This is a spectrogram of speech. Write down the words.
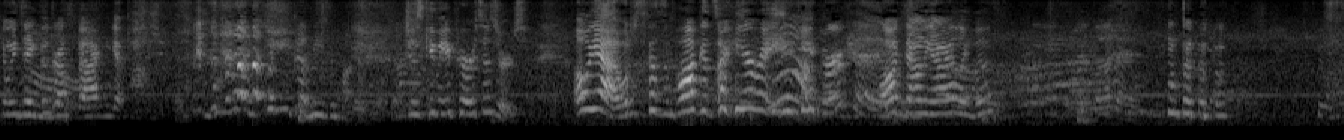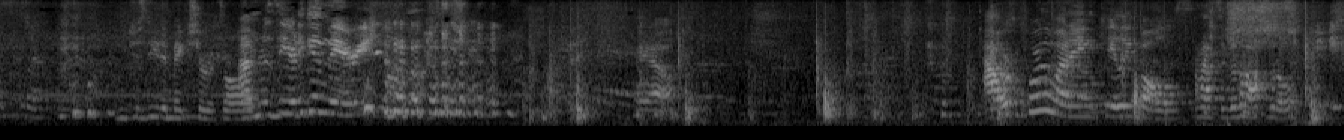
Can we take the dress back and get pockets? Just give me a pair of scissors. Oh yeah, we'll just got some pockets right here, right here. Perfect. Walk down the aisle like this. I love it. you just need to make sure it's all. I'm just here to get married. Hour before the wedding, Kailey falls. I have to go to the hospital.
